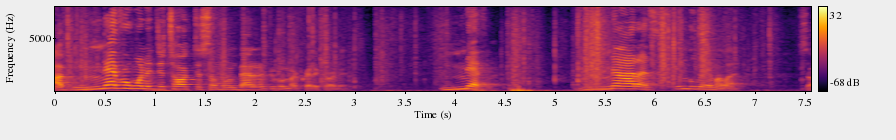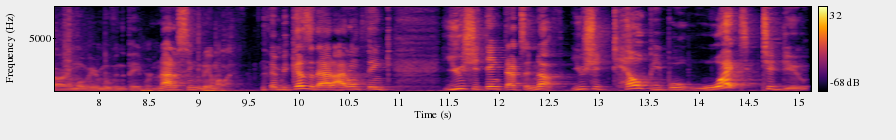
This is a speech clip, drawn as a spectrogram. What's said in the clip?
i've never wanted to talk to someone bad enough to put my credit card in never not a single day in my life sorry i'm over here moving the paper not a single day in my life and because of that i don't think you should think that's enough you should tell people what to do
